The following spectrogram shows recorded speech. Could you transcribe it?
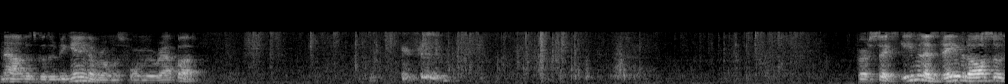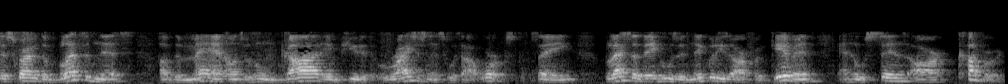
Now let's go to the beginning of Romans 4 and we wrap up. Verse 6 Even as David also described the blessedness of the man unto whom God imputeth righteousness without works, saying, Blessed are they whose iniquities are forgiven and whose sins are covered.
